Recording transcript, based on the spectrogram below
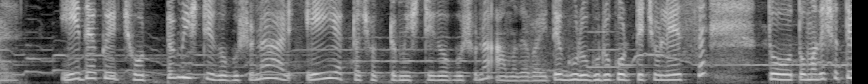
আর এই দেখো এই ছোট্ট মিষ্টি গবেষণা আর এই একটা ছোট্ট মিষ্টি গবেষণা আমাদের বাড়িতে ঘুরু ঘুরু করতে চলে এসছে। তো তোমাদের সাথে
